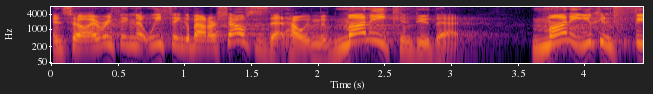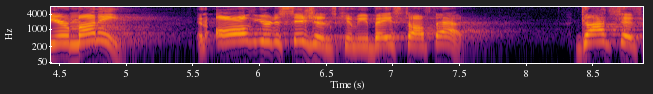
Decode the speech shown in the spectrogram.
And so everything that we think about ourselves is that how we move. Money can do that. Money, you can fear money. And all of your decisions can be based off that. God says,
